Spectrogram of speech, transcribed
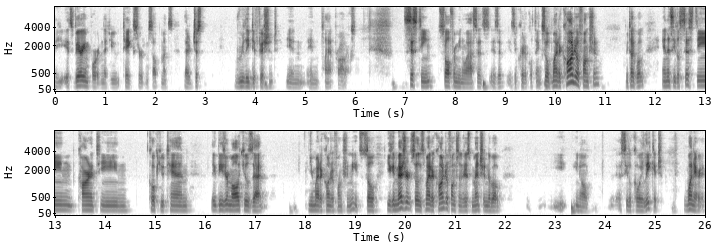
it's very important that you take certain supplements that are just really deficient in, in plant products. Cysteine, sulfur amino acids, is a, is a critical thing. So mitochondrial function, we talk about N-acetylcysteine, carnitine, CoQ10. These are molecules that your mitochondrial function needs. So you can measure. So this mitochondrial function I just mentioned about, you know, acetyl CoA leakage, one area.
